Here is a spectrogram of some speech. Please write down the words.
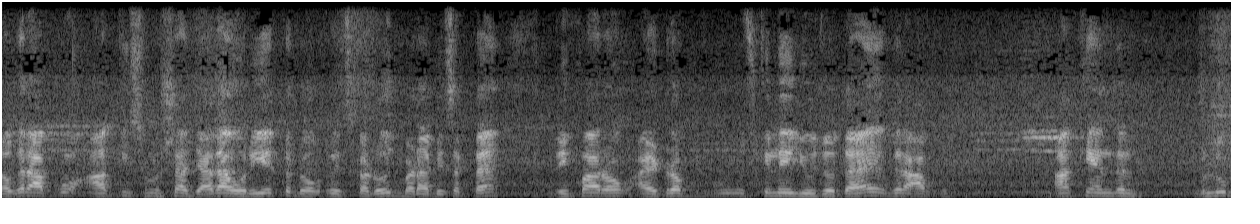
अगर आपको आँख की समस्या ज़्यादा हो रही है तो डॉक्टर इसका डोज बढ़ा भी सकता है। रिफारोक आई ड्रॉप उसके लिए यूज़ होता है। अगर आप आँख के अंदर ग्लूक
